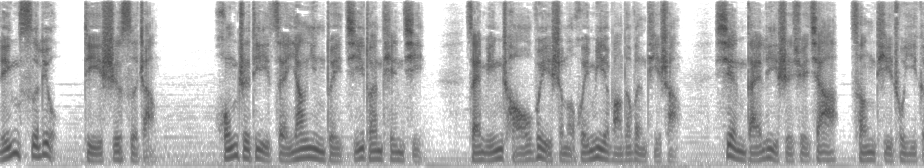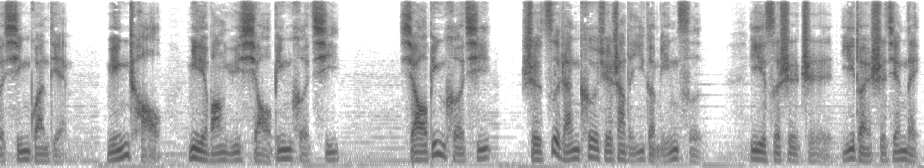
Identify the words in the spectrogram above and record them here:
零四六第十四章，弘治帝怎样应对极端天气？在明朝为什么会灭亡的问题上，现代历史学家曾提出一个新观点：明朝灭亡于小冰河期。小冰河期是自然科学上的一个名词，意思是指一段时间内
